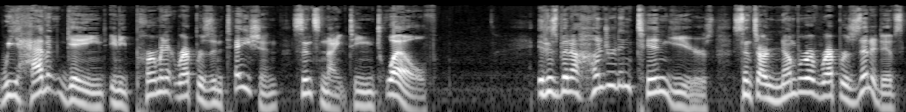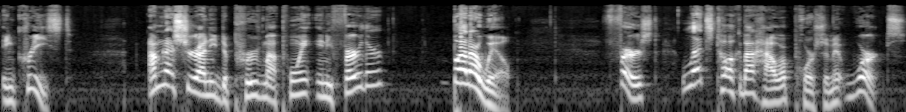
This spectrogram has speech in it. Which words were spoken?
we haven't gained any permanent representation since 1912. It has been 110 years since our number of representatives increased. I'm not sure I need to prove my point any further, but I will. First, let's talk about how apportionment works.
